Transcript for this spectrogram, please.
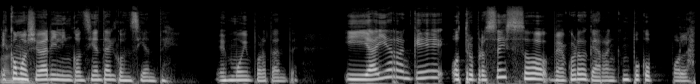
Es como llevar el inconsciente al consciente. Es muy importante. Y ahí arranqué otro proceso. Me acuerdo que arranqué un poco por las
